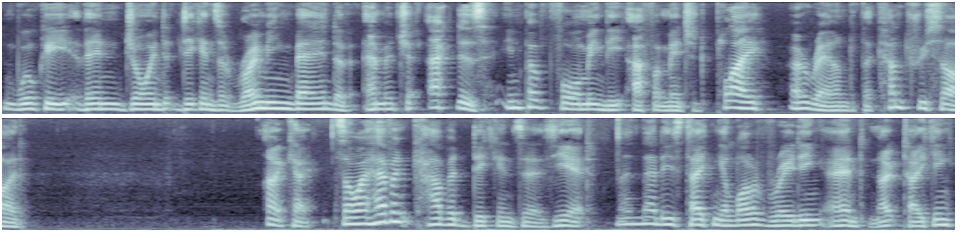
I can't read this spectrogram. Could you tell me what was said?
Wilkie then joined Dickens' roaming band of amateur actors in performing the aforementioned play around the countryside. Okay, so I haven't covered Dickens as yet, and that is taking a lot of reading and note taking,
